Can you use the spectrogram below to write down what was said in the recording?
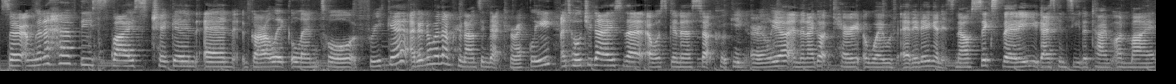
So I'm gonna have the spiced chicken and garlic lentil frike. I don't know whether I'm pronouncing that correctly. I told you guys that I was gonna start cooking earlier and then I got carried away with editing and it's now 6.30. You guys can see the time on my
